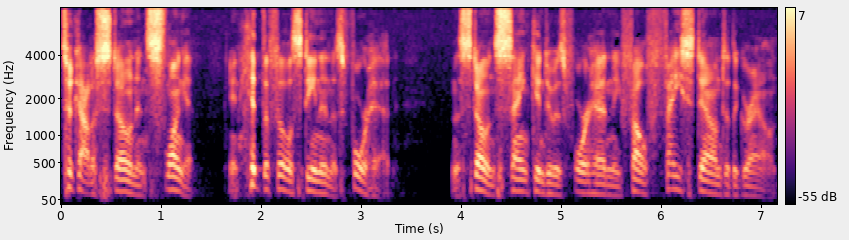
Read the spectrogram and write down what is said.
took out a stone, and slung it, and hit the Philistine in his forehead. And the stone sank into his forehead, and he fell face down to the ground.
